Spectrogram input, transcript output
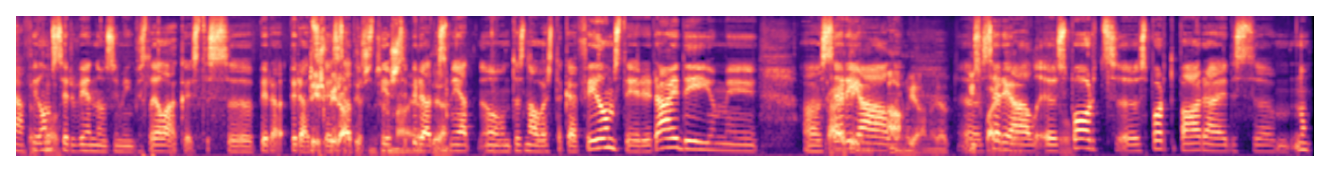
jā filmas ir viennozīmīgi vislielākais tas uh, pirā, pirātiskais saturs. Tieši pirātisms, jā. un tas nav vairs tikai filmas, tie ir raidījumi, uh, seriāli, ah, nu jā, nu jā, uh, seriāli uh, sports, sporta pārraides. Um, nu,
